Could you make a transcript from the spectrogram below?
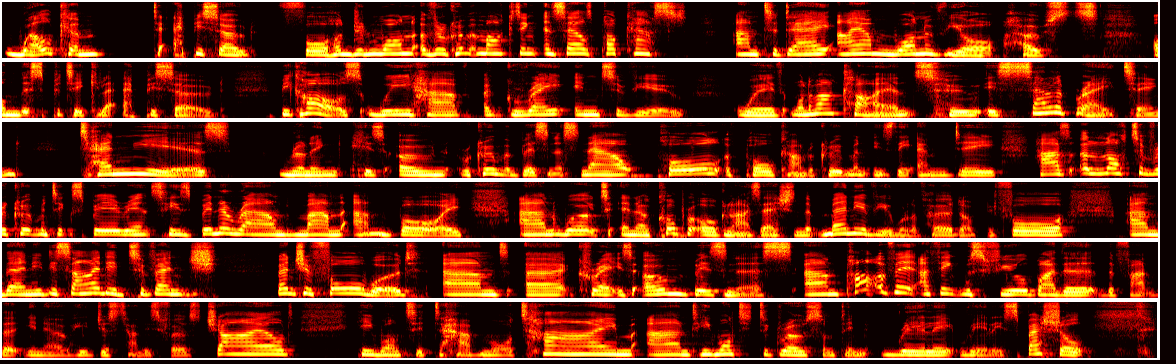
Welcome to episode 401 of the Recruitment Marketing and Sales Podcast. And today I am one of your hosts on this particular episode because we have a great interview with one of our clients who is celebrating 10 years running his own recruitment business. Now, Paul of Paul Card Recruitment is the MD, has a lot of recruitment experience. He's been around man and boy and worked in a corporate organization that many of you will have heard of before. And then he decided to venture venture forward and uh, create his own business. And part of it, I think, was fueled by the the fact that you know he just had his first child. He wanted to have more time, and he wanted to grow something really, really special.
